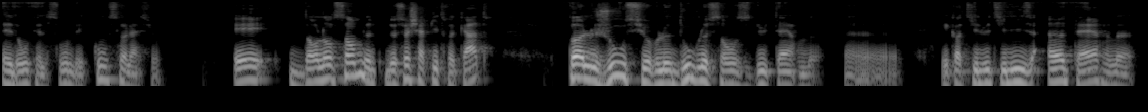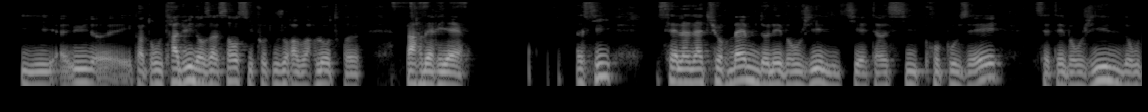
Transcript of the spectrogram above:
et donc elles sont des consolations. Et dans l'ensemble de ce chapitre 4, Paul joue sur le double sens du terme. Euh, et quand il utilise un terme, une, quand on le traduit dans un sens, il faut toujours avoir l'autre par derrière. Ainsi, c'est la nature même de l'évangile qui est ainsi proposée, cet évangile dont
